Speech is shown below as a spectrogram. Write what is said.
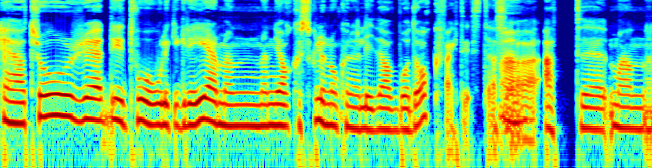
Jag tror eh, det är två olika grejer men, men jag skulle nog kunna lida av både och faktiskt. Alltså att eh, man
